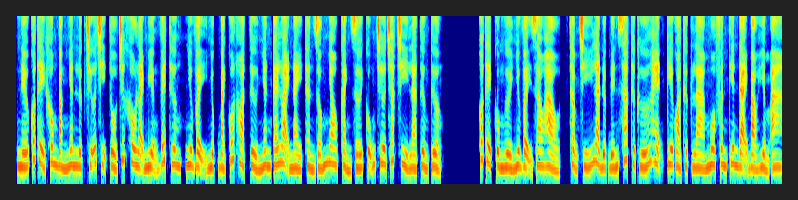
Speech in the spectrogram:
nếu có thể không bằng nhân lực chữa trị tổ chức khâu lại miệng vết thương, như vậy nhục bạch cốt hoạt tử nhân cái loại này thần giống nhau cảnh giới cũng chưa chắc chỉ là tưởng tượng. Có thể cùng người như vậy giao hảo, thậm chí là được đến xác thực hứa hẹn kia quả thực là mua phân thiên đại bảo hiểm A.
